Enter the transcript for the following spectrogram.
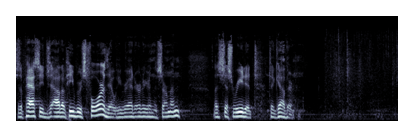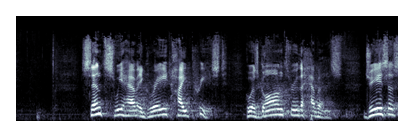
This is a passage out of Hebrews 4 that we read earlier in the sermon. Let's just read it together. Since we have a great high priest who has gone through the heavens, Jesus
